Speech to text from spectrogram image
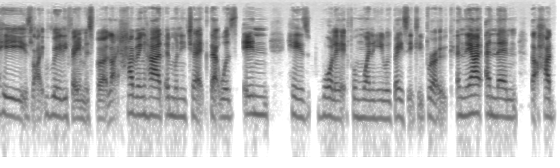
he's like really famous for like having had a money check that was in his wallet from when he was basically broke and the and then that had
